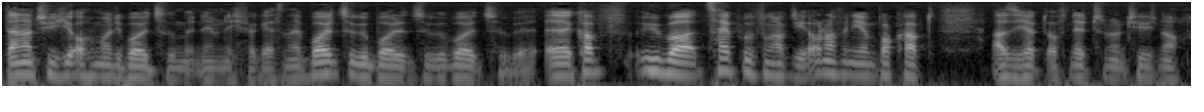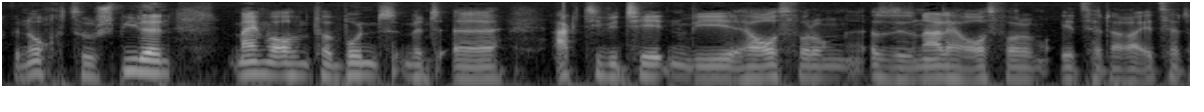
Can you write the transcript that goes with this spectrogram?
Dann natürlich auch immer die Beutezüge mitnehmen, nicht vergessen. Ne? Beutezüge, Beutezüge, Beutezüge. Äh, Kopf über Zeitprüfung habt ihr auch noch, wenn ihr Bock habt. Also ihr habt auf Neptun natürlich noch genug zu spielen. Manchmal auch im Verbund mit äh, Aktivitäten wie Herausforderungen, also saisonale Herausforderungen etc. etc.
